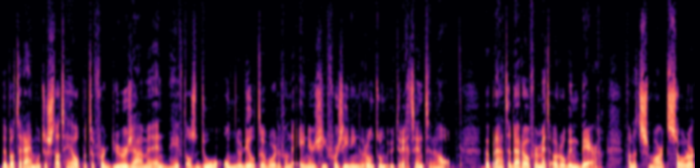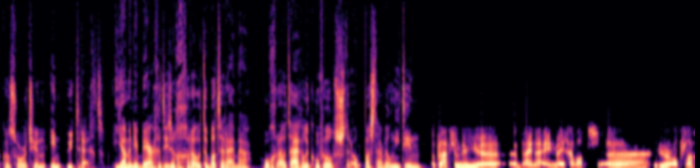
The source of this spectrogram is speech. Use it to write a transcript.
De batterij moet de stad helpen te verduurzamen en heeft als doel onderdeel te worden van de energievoorziening rondom Utrecht Centraal. We praten daarover met Robin Berg van het Smart Solar Consortium in Utrecht. Ja, meneer Berg, het is een grote batterij, maar hoe groot eigenlijk? Hoeveel stroom past daar wel niet in? We plaatsen nu uh, bijna 1 megawatt uh, uur opslag.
